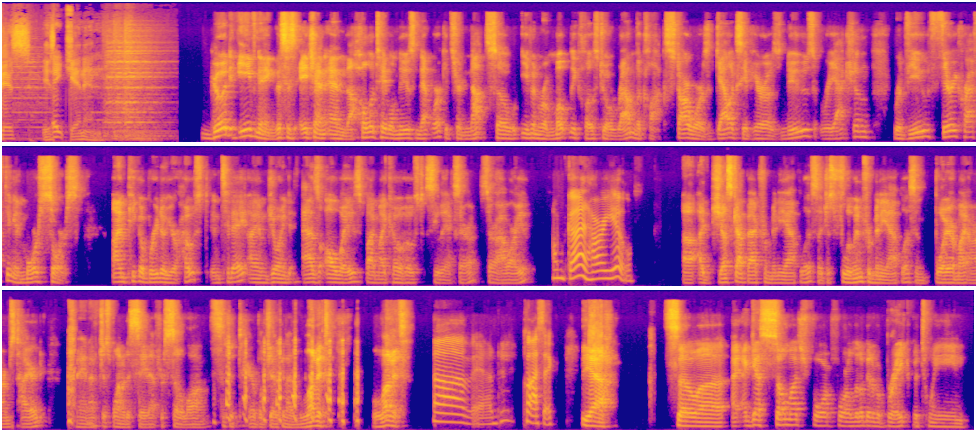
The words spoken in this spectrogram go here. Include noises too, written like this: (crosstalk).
This is H. HNN. Good evening. This is HNN, the Holotable News Network. It's your not so even remotely close to around the clock Star Wars Galaxy of Heroes news, reaction, review, theory crafting, and more source. I'm Pico Burrito, your host, and today I am joined, as always, by my co-host Celiac Sarah. Sarah, how are you? I'm good. How are you? Uh, I just got back from Minneapolis. I just flew in from Minneapolis, and boy, are my arms tired. Man, I've just wanted to say that for so long. It's such a terrible joke, and I love it. Love it. Oh man, classic. Yeah. So uh, I, I guess so much for for a little bit of a break between,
